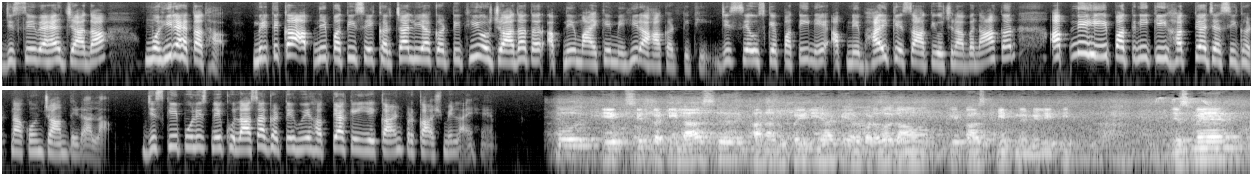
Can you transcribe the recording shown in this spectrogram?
जिससे वह ज़्यादा वहीं रहता था। मृतिका अपने पति से खर्चा लिया करती थी और ज़्यादातर अपने मायके में ही रहा करती थी, जिससे उसके पति ने अपने भाई के साथ योजना बनाकर अपनी ही पत्नी की हत्या जैसी घटना को अंजाम दे डाला, जिसकी पुलिस ने खुलासा करते हुए हत्या के ये कांड प्रकाश में लाए हैं। तो एक सिर कटी लाश थाना रुपईडीहा के अड़बड़वा गाँव के पास खेत में मिली थी, जिसमें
